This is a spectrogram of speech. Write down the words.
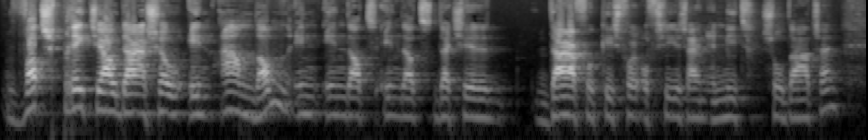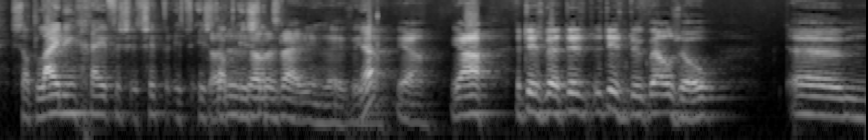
wat spreekt jou daar zo in aan dan? In, in, dat, in dat, dat je daarvoor kiest voor officier zijn en niet soldaat zijn? Is dat leidinggeven? Is, is, is dat, dat, is, dat dat, is geven. Ja? Ja, ja. Ja het, is, het, is, het is natuurlijk wel zo. ehm,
